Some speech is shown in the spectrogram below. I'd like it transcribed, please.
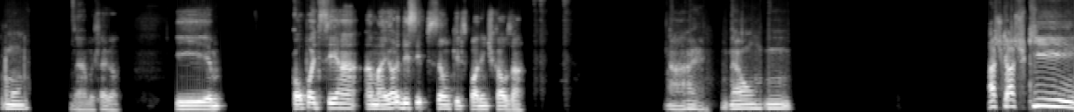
pro mundo. É, muito legal. E qual pode ser a, a maior decepção que eles podem te causar? Ai, não. Hum. Acho que acho que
